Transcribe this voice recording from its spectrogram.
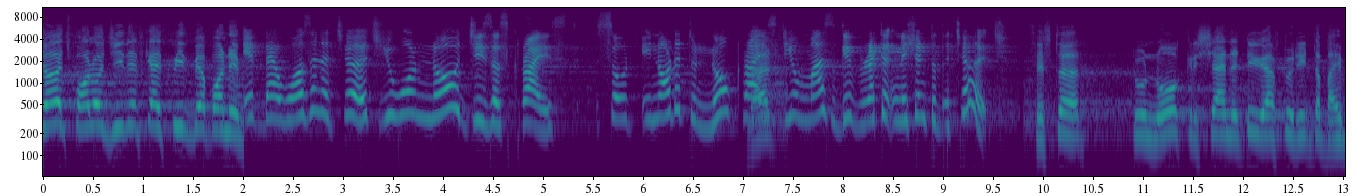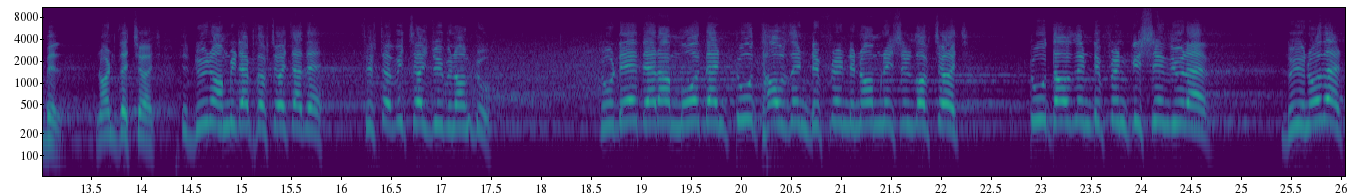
church, follow Jesus Christ, peace be upon him. If there wasn't a church, you won't know Jesus Christ. So, in order to know Christ, That- you must give recognition to the church. Sister, to know Christianity, you have to read the Bible, not the church. So do you know how many types of church are there? Sister, which church do you belong to? Today, there are more than 2,000 different denominations of church. 2,000 different Christians you'll have. Do you know that?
